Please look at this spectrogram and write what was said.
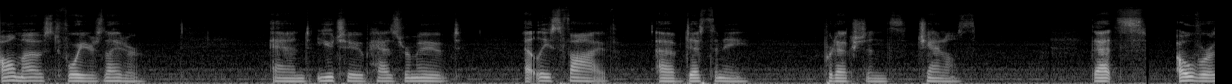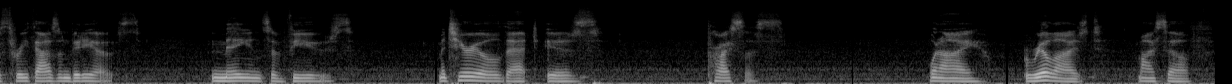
almost four years later. And YouTube has removed at least five of Desteni Productions channels. That's over 3,000 videos, millions of views, material that is priceless. When I realized myself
